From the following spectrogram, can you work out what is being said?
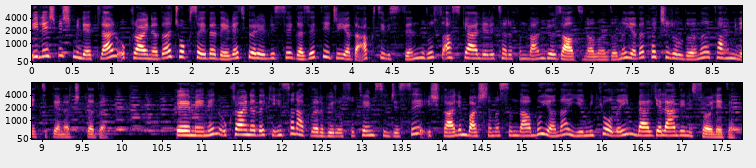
Birleşmiş Milletler, Ukrayna'da çok sayıda devlet görevlisi, gazeteci ya da aktivistin Rus askerleri tarafından gözaltına alındığını ya da kaçırıldığını tahmin ettiklerini açıkladı. BM'nin Ukrayna'daki İnsan Hakları Bürosu temsilcisi işgalin başlamasından bu yana 22 olayın belgelendiğini söyledi.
